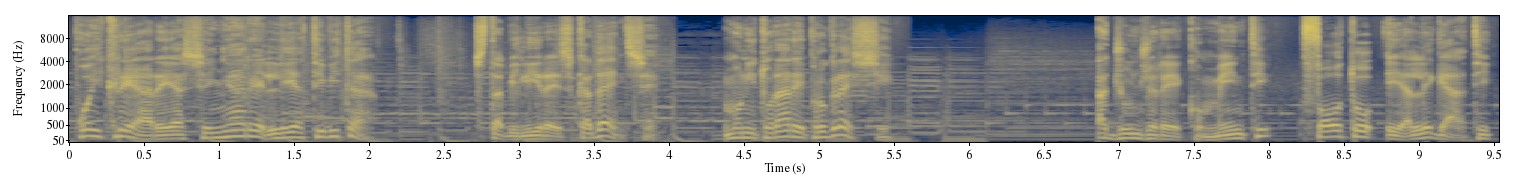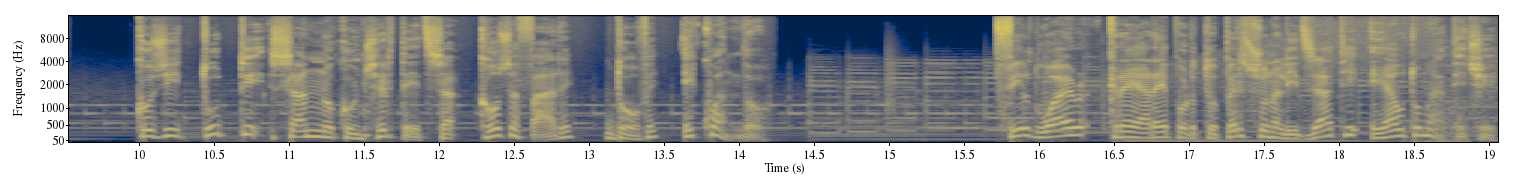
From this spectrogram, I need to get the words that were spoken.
puoi creare e assegnare le attività, stabilire scadenze, monitorare progressi, aggiungere commenti, foto e allegati, così tutti sanno con certezza cosa fare, dove e quando. Fieldwire crea report personalizzati e automatici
